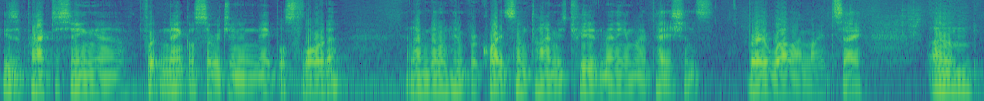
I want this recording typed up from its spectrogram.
He's a practicing uh, foot and ankle surgeon in Naples, Florida, and I've known him for quite some time. He's treated many of my patients very well, I might say. Um,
